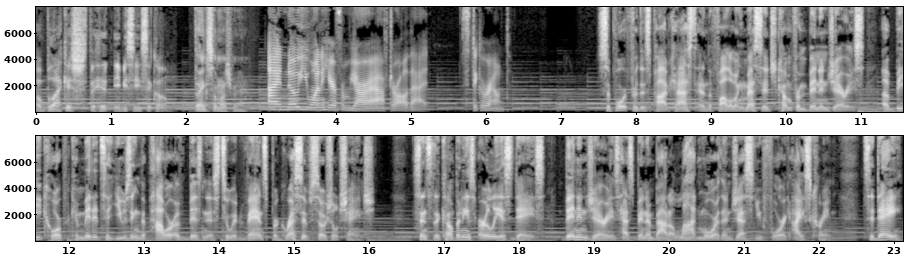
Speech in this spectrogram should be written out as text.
of Blackish, the hit ABC sitcom. Thanks so much, man. I know you want to hear from Yara after all that. Stick around. Support for this podcast and the following message come from Ben & Jerry's, a B Corp committed to using the power of business to advance progressive social change. Since the company's earliest days, Ben & Jerry's has been about a lot more than just euphoric ice cream. Today,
